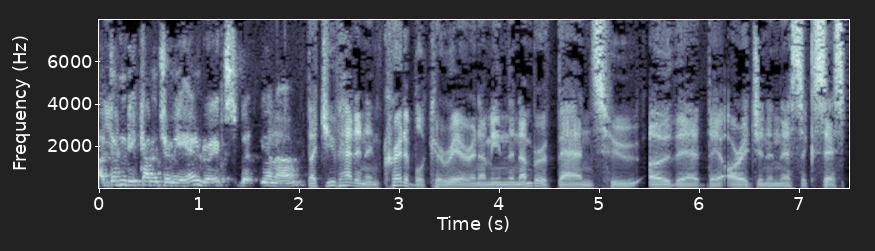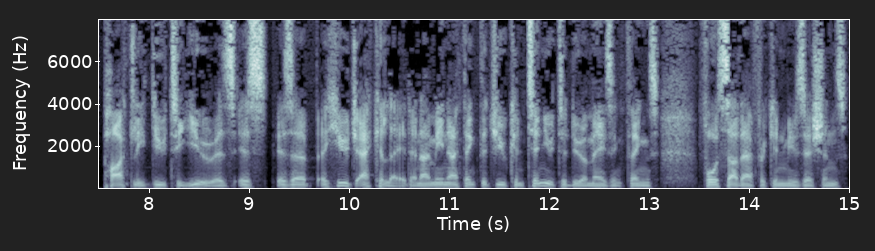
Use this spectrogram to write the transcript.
I didn't become Jimi Hendrix, but you know. But you've had an incredible career, and I mean, the number of bands who owe their, their origin and their success partly due to you is is is a, a huge accolade. And I mean, I think that you continue to do amazing things for South African musicians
